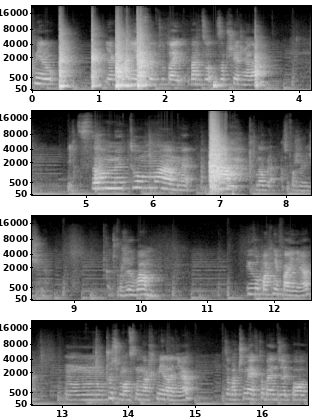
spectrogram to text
chmielu jakby nie jestem tutaj bardzo zaprzyjaźniona. Co my tu mamy? Ach, dobra, otworzyliśmy. Otworzyłam. Piwo pachnie fajnie. Mm, czuć mocno nachmielenie. Zobaczymy jak to będzie po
